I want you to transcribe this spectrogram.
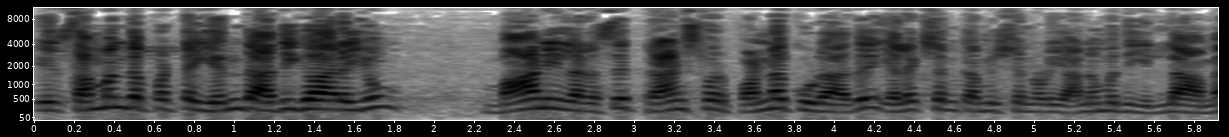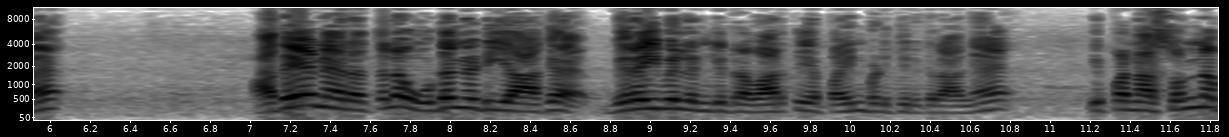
இது சம்பந்தப்பட்ட எந்த அதிகாரியும் மாநில அரசு டிரான்ஸ்பர் பண்ணக்கூடாது. எலெக்ஷன் கமிஷனுடைய அனுமதி இல்லாம. அதே நேரத்தில் உடனடியாக விரைவில் என்கின்ற வார்த்தையை பயன்படுத்தி இருக்கிறாங்க இப்ப நான் சொன்ன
